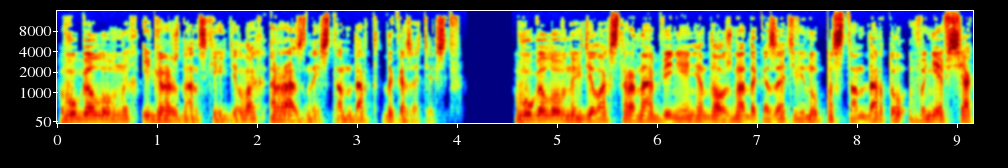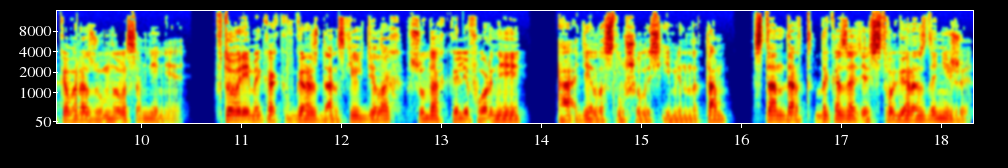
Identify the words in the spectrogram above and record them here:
В уголовных и гражданских делах разный стандарт доказательств. В уголовных делах сторона обвинения должна доказать вину по стандарту вне всякого разумного сомнения, в то время как в гражданских делах, в судах Калифорнии, а дело слушалось именно там, стандарт доказательства гораздо ниже,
